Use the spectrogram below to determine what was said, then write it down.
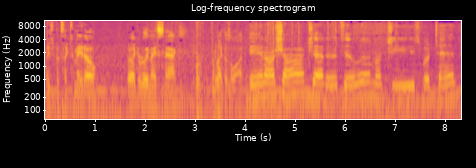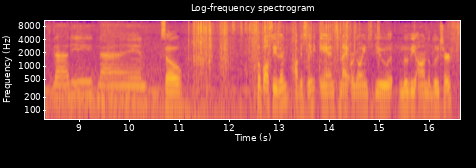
They just puts like tomato. They're like a really nice snack. We like those a lot. In our sharp cheddar Tillamook cheese for $10.99. So, football season, obviously, and tonight we're going to do movie on the blue turf.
